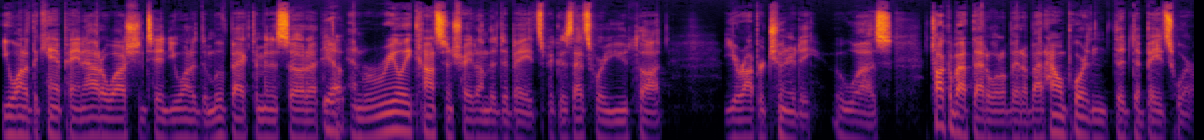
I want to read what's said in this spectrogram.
you wanted the campaign out of Washington, you wanted to move back to Minnesota Yep. and really concentrate on the debates because that's where you thought your opportunity was. Talk about that a little bit, about how important the debates were.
